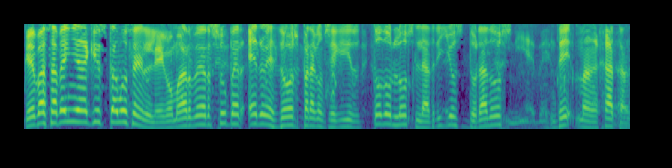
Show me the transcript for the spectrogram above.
¿Qué pasa, Peña? Aquí estamos en Lego Marvel Super Héroes 2 para conseguir todos los ladrillos dorados de Manhattan.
